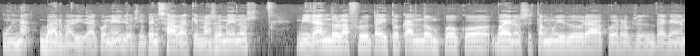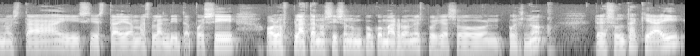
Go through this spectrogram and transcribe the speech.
una barbaridad con ellos. Yo pensaba que más o menos mirando la fruta y tocando un poco, bueno, si está muy dura, pues representa que no está, y si está ya más blandita, pues sí, o los plátanos si son un poco marrones, pues ya son, pues no. Resulta que hay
